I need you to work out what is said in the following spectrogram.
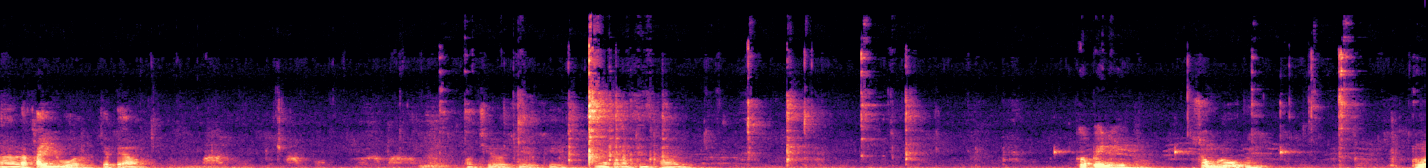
อ่าแล้วใครอยู่อะจะไปเอาโอเคโอเคโอเคแม่กำลังกินข้าวอยู่ก็ไปไหน ส่งลูกไง อ๋อ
